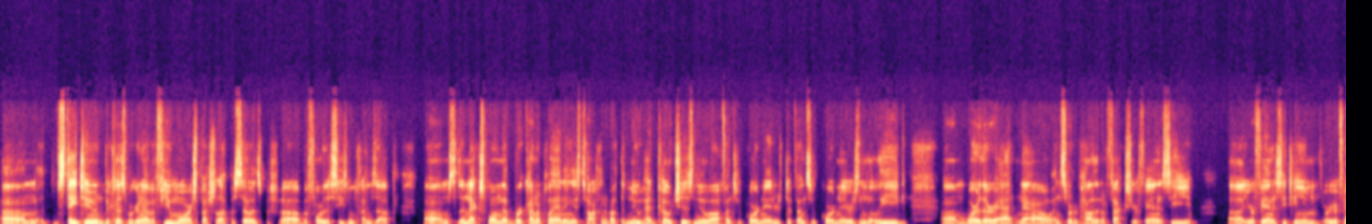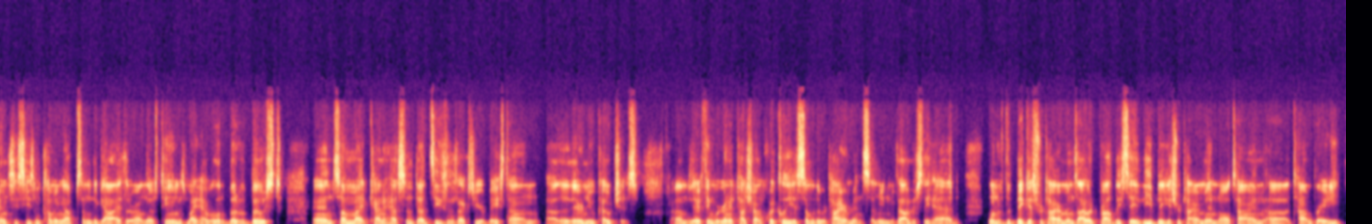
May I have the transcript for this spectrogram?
um, stay tuned because we're going to have a few more special episodes uh, before the season comes up. Um, so the next one that we're kind of planning is talking about the new head coaches, new offensive coordinators, defensive coordinators in the league, um, where they're at now, and sort of how that affects your fantasy. Uh, your fantasy team or your fantasy season coming up, some of the guys that are on those teams might have a little bit of a boost, and some might kind of have some dud seasons next year based on uh, their new coaches. Um, the other thing we're going to touch on quickly is some of the retirements. I mean, we've obviously had one of the biggest retirements. I would probably say the biggest retirement in all time, uh, Tom Brady,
